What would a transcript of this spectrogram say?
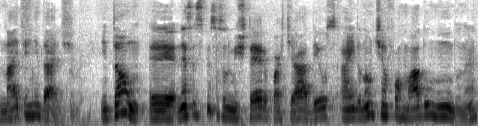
na eternidade. Então, é, nessa dispensação do mistério, parte A, Deus ainda não tinha formado o mundo, né?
